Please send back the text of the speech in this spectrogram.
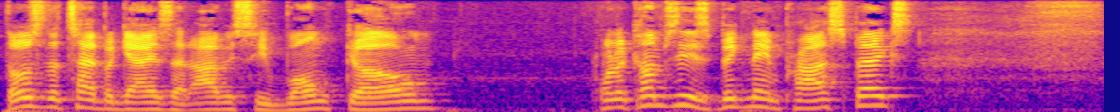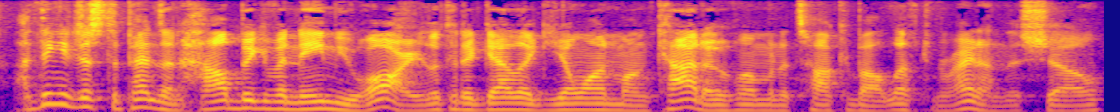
Those are the type of guys that obviously won't go. When it comes to these big name prospects, I think it just depends on how big of a name you are. You look at a guy like Yoan Moncada, who I'm going to talk about left and right on this show,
